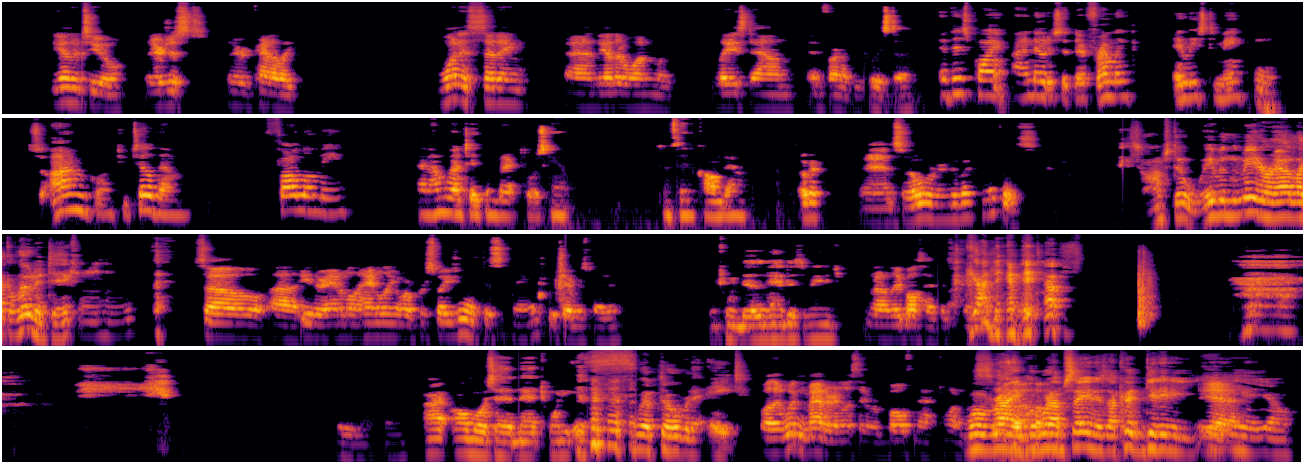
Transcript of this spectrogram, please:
The other two, they're just they're kind of like one is setting, and the other one like lays down in front of you, Calista. At this point, I notice that they're friendly, at least to me. Mhm. So I'm going to tell them, follow me, and I'm going to take them back towards camp since they've calmed down. Okay. And so we're going to go back to Nicholas. So I'm still waving the meat around like a lunatic. So uh, either animal handling or persuasion with disadvantage, whichever's better. Which one doesn't have disadvantage? No, they both have disadvantage. God damn it. I almost had nat 20. It flipped over to 8. Well, it wouldn't matter unless they were both nat 20. Well, so- right, but what I'm saying is I couldn't get any, Yeah. you know.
